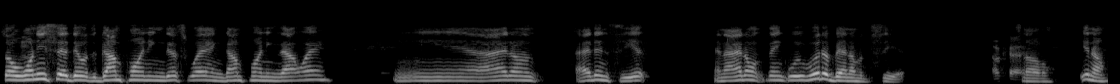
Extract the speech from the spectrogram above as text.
So when he said there was a gun pointing this way and gun pointing that way, yeah, I don't, I didn't see it, and I don't think we would have been able to see it. okay. So you know,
